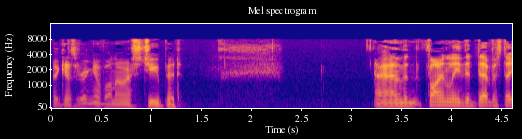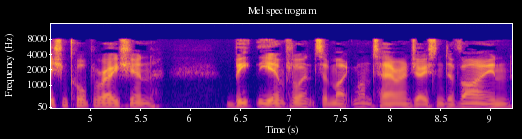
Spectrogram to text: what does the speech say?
because Ring of Honor are stupid. And then finally, the Devastation Corporation beat the influence of Mike Montero and Jason Devine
